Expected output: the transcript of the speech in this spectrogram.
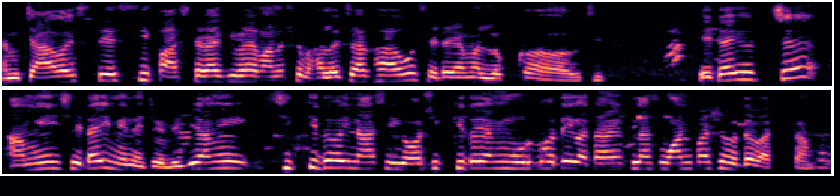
আমি চা বেচতে এসেছি, পাঁচ টাকা কীভাবে মানুষকে ভালো চা খাওয়াবো সেটাই আমার লক্ষ্য হওয়া উচিত। এটাই হচ্ছে আমি সেটাই মেনে চলি যে আমি শিক্ষিত হই না শিখ- অশিক্ষিত আমি মূর্খ হতেই পারতাম, আমি ক্লাস ওয়ান পাশে হতে পারতাম।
